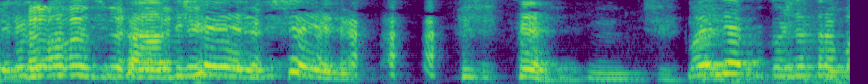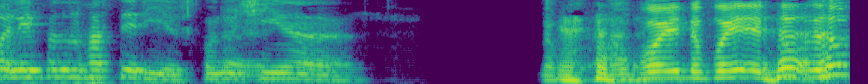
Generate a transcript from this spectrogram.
Ele gosta de ficar deixa ele, deixa ele. Mas é, porque eu já trabalhei fazendo rasteirinhas. Quando eu tinha. Não, não foi, não foi, não,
